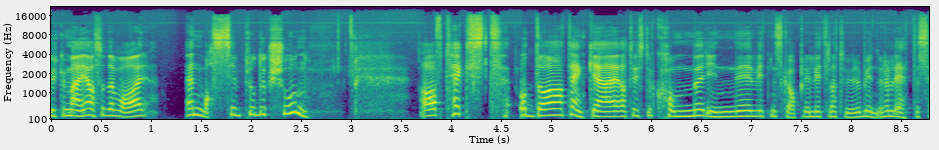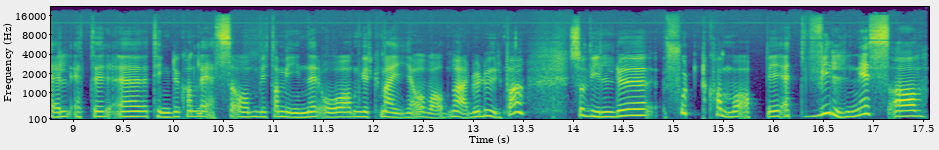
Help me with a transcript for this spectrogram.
gurkemeie. Altså det var en massiv produksjon av tekst. Og da tenker jeg at hvis du kommer inn i vitenskapelig litteratur og begynner å lete selv etter eh, ting du kan lese om vitaminer og om gurkemeie og hva det nå er du lurer på, så vil du fort komme opp i et villnis av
